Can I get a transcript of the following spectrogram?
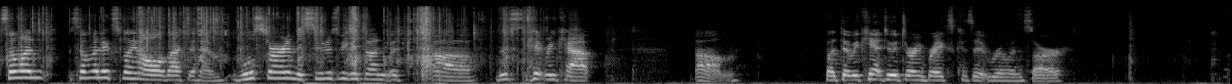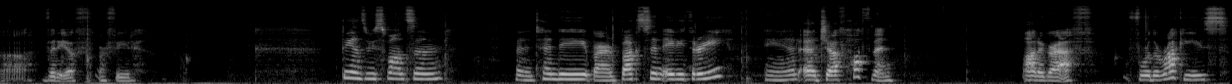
Someone, someone explain all of that to him. We'll start him as soon as we get done with uh, this hit recap. Um, but that we can't do it during breaks because it ruins our uh, video or feed. Dansby Swanson, Benintendi, Byron Buxton, 83, and a Jeff Hoffman autograph for the Rockies.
